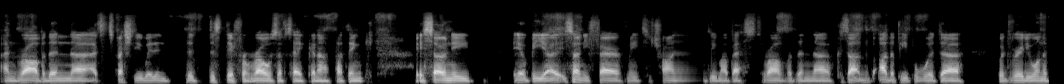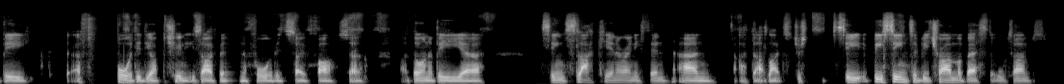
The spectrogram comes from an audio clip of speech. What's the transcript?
and rather than uh, especially within the, the different roles I've taken up, I think it's only it'll be uh, it's only fair of me to try and do my best rather than because uh, other people would uh, would really want to be afforded the opportunities I've been afforded so far. So I don't want to be seen slacking or anything, and I'd, I'd, like to just see be seen to be trying my best at all times.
